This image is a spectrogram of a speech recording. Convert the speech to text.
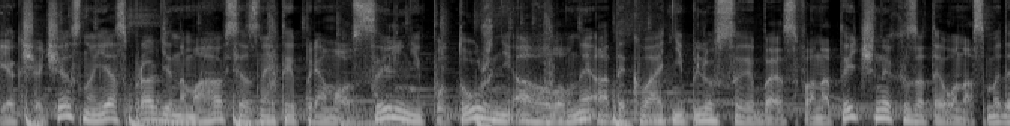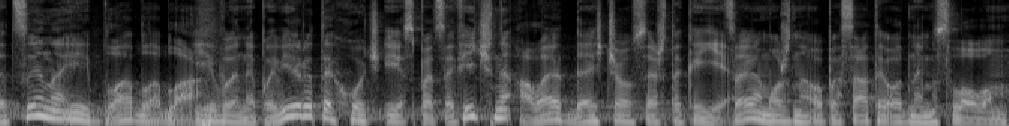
Якщо чесно, я справді намагався знайти прямо сильні, потужні, а головне адекватні плюси без фанатичних, зате у нас медицина і бла бла бла. І ви не повірите, хоч і специфічне, але дещо все ж таки є. Це можна описати одним словом.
